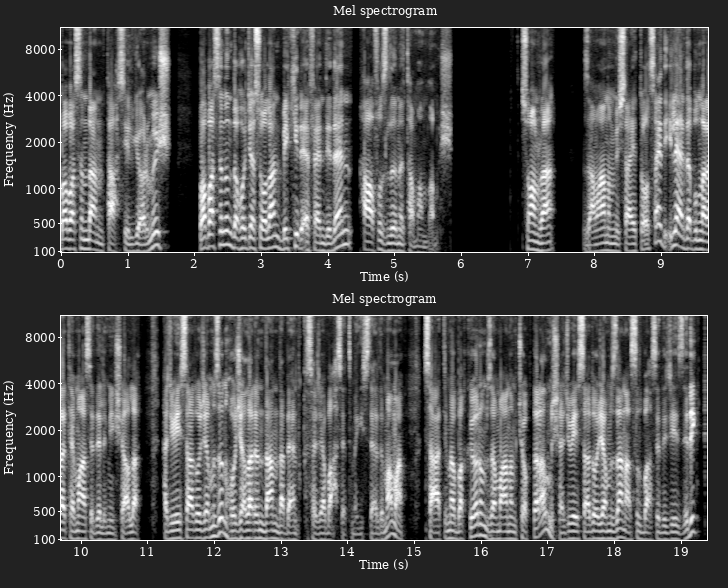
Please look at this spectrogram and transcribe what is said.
babasından tahsil görmüş. Babasının da hocası olan Bekir Efendi'den hafızlığını tamamlamış. Sonra zamanın müsait olsaydı ileride bunlara temas edelim inşallah. Hacı Veysad hocamızın hocalarından da ben kısaca bahsetmek isterdim ama saatime bakıyorum zamanım çok daralmış. Hacı Veysad hocamızdan asıl bahsedeceğiz dedik.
